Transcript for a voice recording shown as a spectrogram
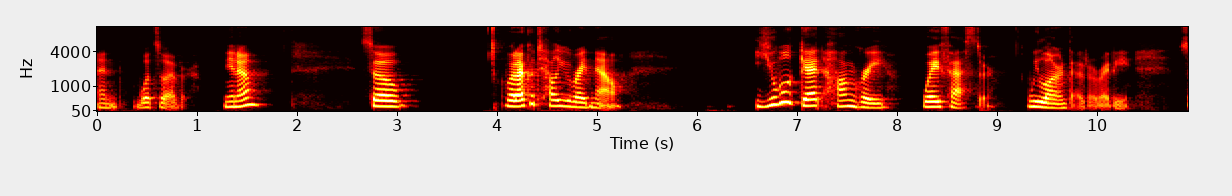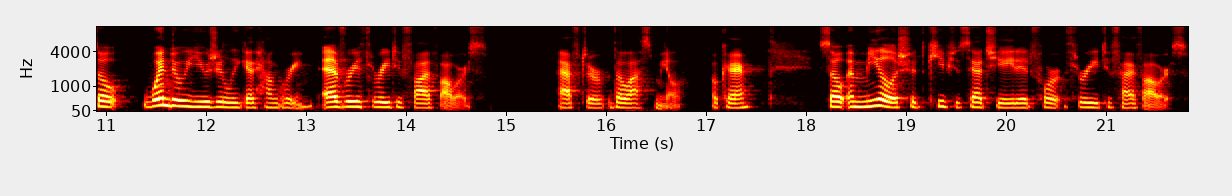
and whatsoever, you know. So, what I could tell you right now you will get hungry way faster. We learned that already. So, when do we usually get hungry? Every three to five hours after the last meal. Okay. So, a meal should keep you satiated for three to five hours.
